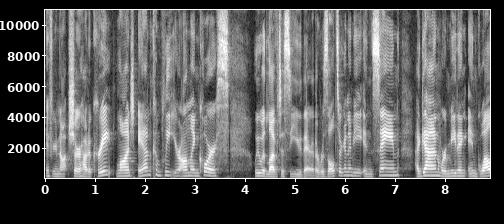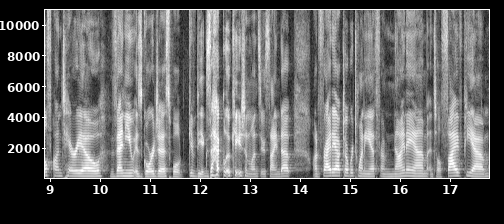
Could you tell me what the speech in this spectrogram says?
if you're not sure how to create, launch, and complete your online course, we would love to see you there. The results are going to be insane. Again, we're meeting in Guelph, Ontario. Venue is gorgeous. We'll give the exact location once you're signed up on Friday, October 20th from 9 a.m. until 5 p.m.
